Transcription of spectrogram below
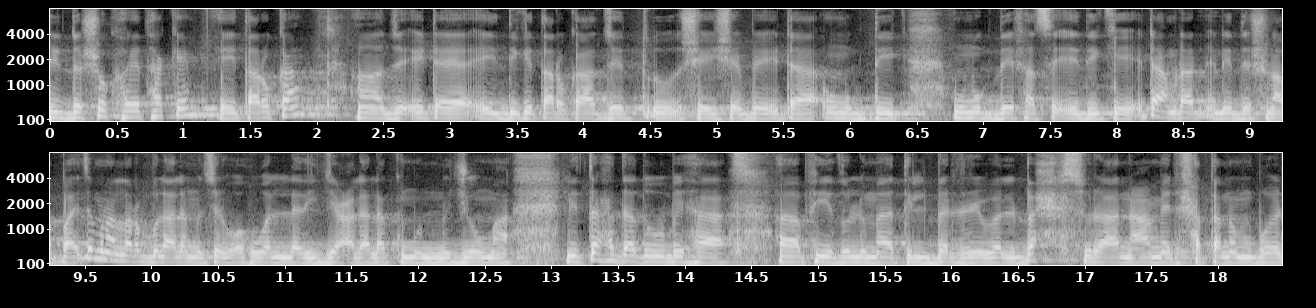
নির্দেশক হয়ে থাকে এই তারকা। যে এটা, এই দিকে তারকা যেহেতু সেই হিসেবে এটা উমুক দিক উমুক দেশ আছে এদিকে, এটা আমরা নির্দেশনা পাই। যেমন আল্লাহ রব্বুল আলম বলছেন ওহু আল্লাদি জাআলা লাকুমুন নুজুমা লিতাহদাদু বিহা ফি যুলুমাতিল বাররি ওয়াল নামের 97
